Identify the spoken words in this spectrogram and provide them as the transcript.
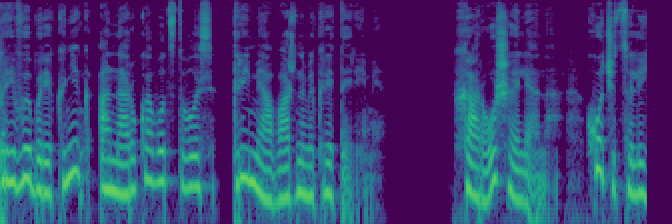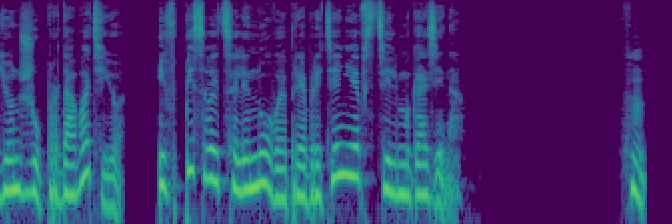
При выборе книг она руководствовалась тремя важными критериями. Хорошая ли она, хочется ли Юнджу продавать ее и вписывается ли новое приобретение в стиль магазина. Хм,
